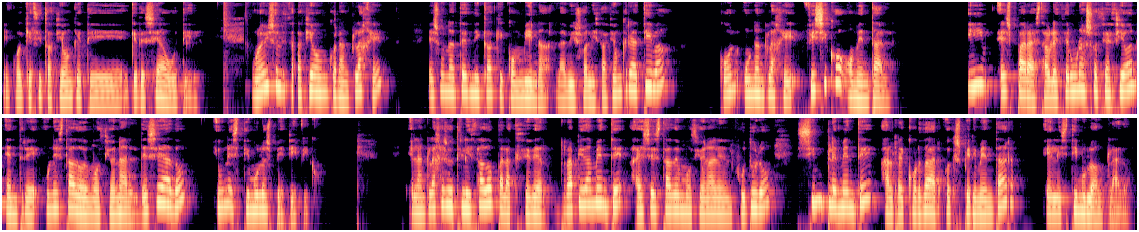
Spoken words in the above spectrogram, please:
en cualquier situación que te, que te sea útil. Una visualización con anclaje es una técnica que combina la visualización creativa con un anclaje físico o mental y es para establecer una asociación entre un estado emocional deseado y un estímulo específico. El anclaje es utilizado para acceder rápidamente a ese estado emocional en el futuro simplemente al recordar o experimentar el estímulo anclado.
